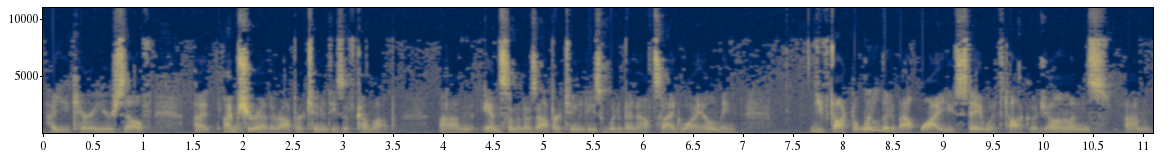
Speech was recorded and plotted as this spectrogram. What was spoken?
how you carry yourself. Uh, I'm sure other opportunities have come up, um, and some of those opportunities would have been outside Wyoming. You've talked a little bit about why you stay with Taco John's. Um,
